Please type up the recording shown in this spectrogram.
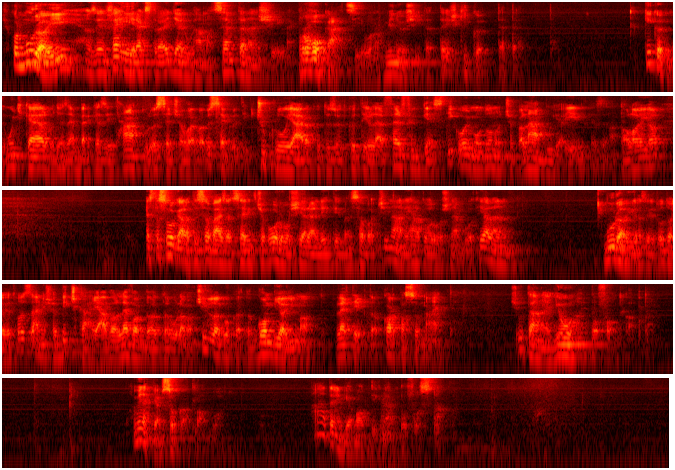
És akkor Murai az én fehér extra egyenruhámat szemtelenségnek, provokációnak minősítette és kiköttetett. Kikötni úgy kell, hogy az ember kezét hátul összecsavarva összekötik, csuklójára kötözött kötéllel felfüggesztik, oly módon, hogy csak a lábúja ezen a talajjal. Ezt a szolgálati szabályzat szerint csak orvos jelenlétében szabad csinálni, hát orvos nem volt jelen. Murai azért odajött hozzám, és a bicskájával levagdalta rólam a csillagokat, a gombjaimat, letépte a karpaszományt, és utána egy jó nagy pofont kaptam. Ami nekem szokatlan. Hát engem addig nem pofoztak.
